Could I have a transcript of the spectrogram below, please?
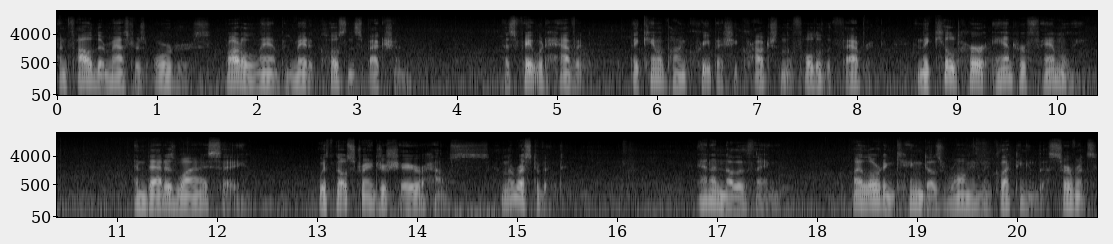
and followed their master's orders, brought a lamp, and made a close inspection. As fate would have it, they came upon Creep as she crouched in the fold of the fabric, and they killed her and her family. And that is why I say, with no stranger share your house, and the rest of it. And another thing, my lord and king does wrong in neglecting the servants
